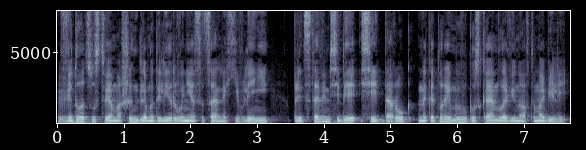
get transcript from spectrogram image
Ввиду отсутствия машин для моделирования социальных явлений, представим себе сеть дорог, на которой мы выпускаем лавину автомобилей.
